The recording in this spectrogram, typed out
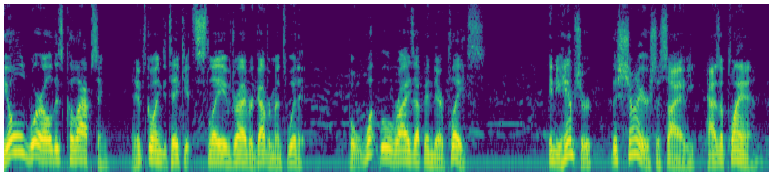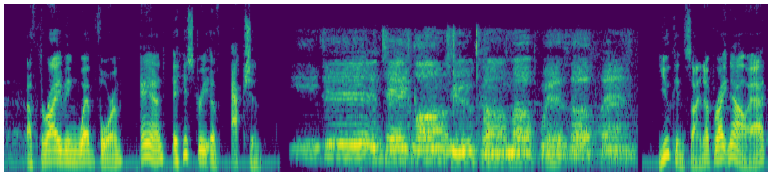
The old world is collapsing, and it's going to take its slave driver governments with it. But what will rise up in their place? In New Hampshire, the Shire Society has a plan, a thriving web forum, and a history of action. He didn't take long to come up with a plan. You can sign up right now at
